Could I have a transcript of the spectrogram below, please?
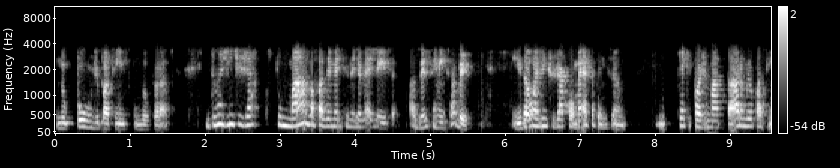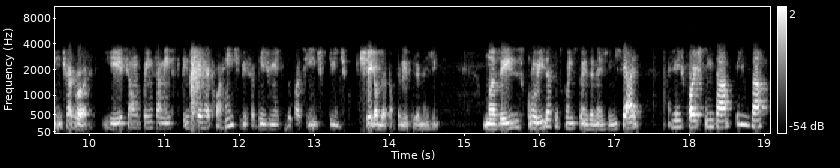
no pool de pacientes com dor torácica. Então a gente já costumava fazer medicina de emergência, às vezes sem nem saber. Então a gente já começa pensando, o que é que pode matar o meu paciente agora? E esse é um pensamento que tem que ser recorrente nesse atendimento do paciente crítico que chega ao departamento de emergência. Uma vez excluídas essas condições emergenciais, a gente pode tentar pensar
